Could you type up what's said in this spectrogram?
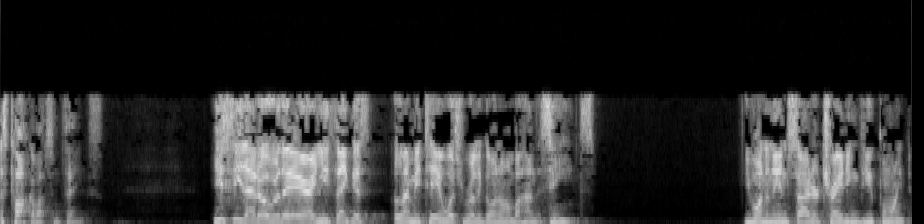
Let's talk about some things. You see that over there and you think this, let me tell you what's really going on behind the scenes. You want an insider trading viewpoint?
